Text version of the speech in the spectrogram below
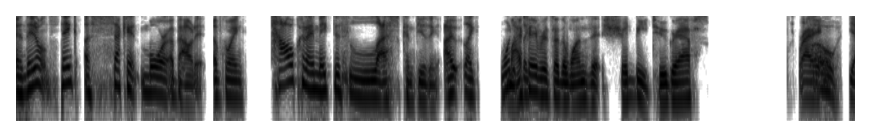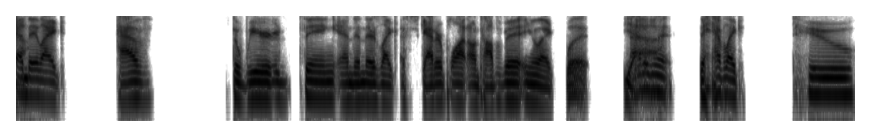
and they don't think a second more about it of going how could i make this less confusing i like one My like, favorites are the ones that should be two graphs, right? oh yeah and they like have the weird thing, and then there's like a scatter plot on top of it, and you're like, what? Yeah doesn't. They have like two.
